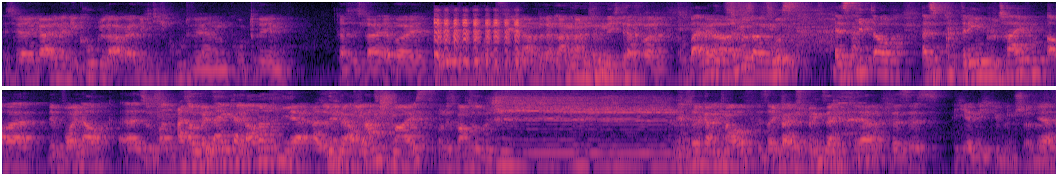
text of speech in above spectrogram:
Es wäre geil, wenn die Kugellager richtig gut wären und gut drehen. Das ist leider bei vielen anderen Langhanteln nicht der Fall. Wobei man Ja, dazu also- sagen muss, es gibt auch, also die drehen brutal gut, aber wir wollen auch, also man, Also wenn kein Lauern, die Ja, also wenn du die anschmeißt und es macht so. Das hört gar nicht mehr auf. Das ist wie beim Springseil. ja, das ist hier nicht gewünscht. Also Ja.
